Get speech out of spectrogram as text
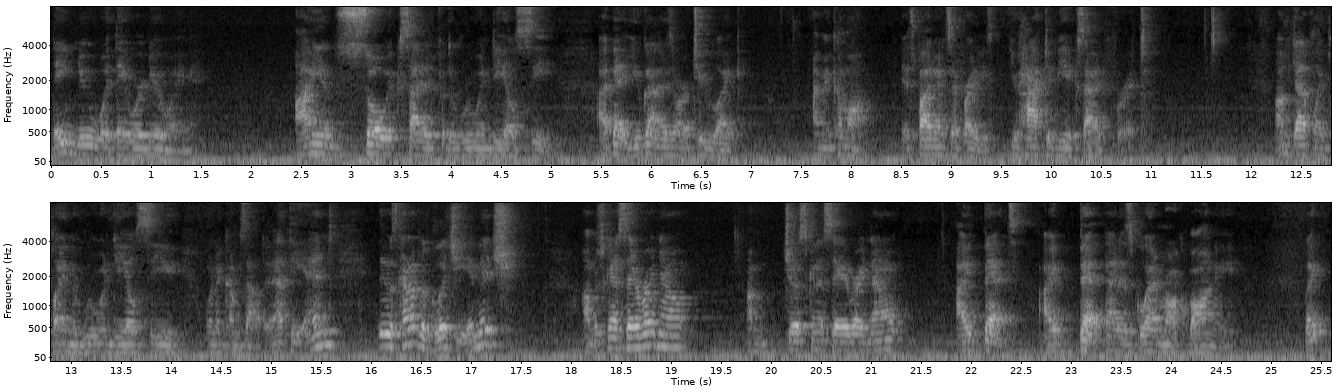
They knew what they were doing. I am so excited for the Ruin DLC. I bet you guys are too. Like, I mean, come on. It's Five Nights at Freddy's. You have to be excited for it. I'm definitely playing the Ruin DLC when it comes out. And at the end, it was kind of a glitchy image. I'm just gonna say it right now. I'm just gonna say it right now. I bet, I bet that is Glamrock Bonnie. Like,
